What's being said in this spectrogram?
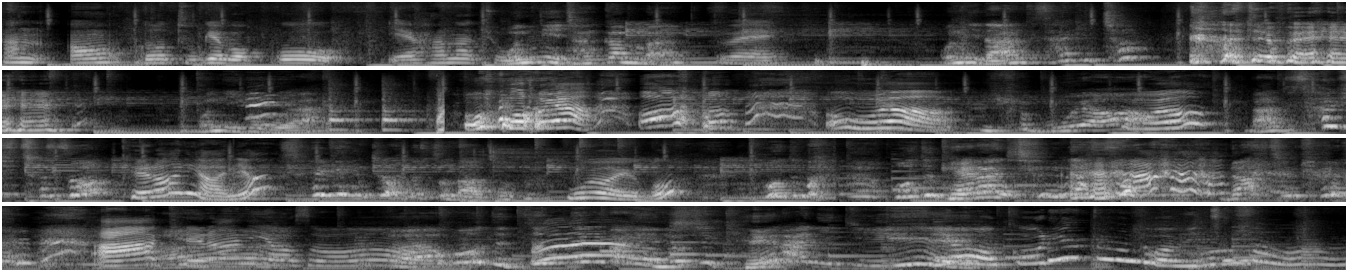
한 어? 너 두 개 먹고 얘 하나 줘. 언니 잠깐만. 왜? 언니 나한테 사기 쳐? 아니 왜? 언니 이거 뭐야? 어 뭐야? 어, 어 뭐야? 이거 뭐야? 뭐야? 나한테 사기 쳤어? 계란이 아니야? 세 개인 줄 알았어 나도. 뭐야 이거? 호두 호두 계란 신났어. 나도 계란. 아, 아. 계란이어서. 아 호두 찜질방에 역시 계란이지. 야 코리안 보는 거 미쳤나 봐.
